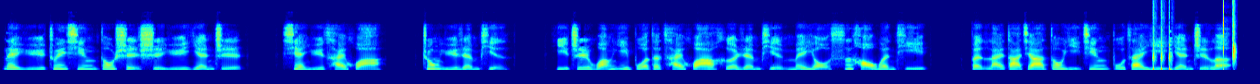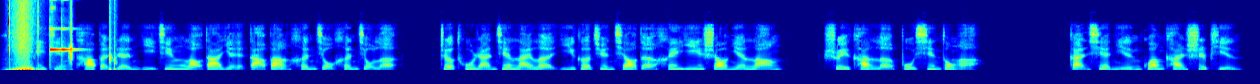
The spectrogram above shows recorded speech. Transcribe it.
内娱追星都是始于颜值，陷于才华，忠于人品。已知王一博的才华和人品没有丝毫问题，本来大家都已经不在意颜值了，毕竟他本人已经老大爷打扮很久很久了。这突然间来了一个俊俏的黑衣少年郎，谁看了不心动啊？感谢您观看视频，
